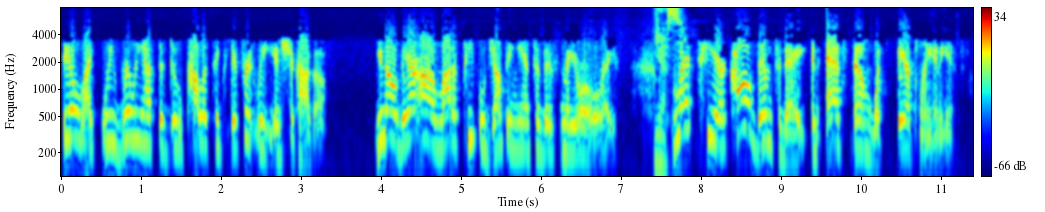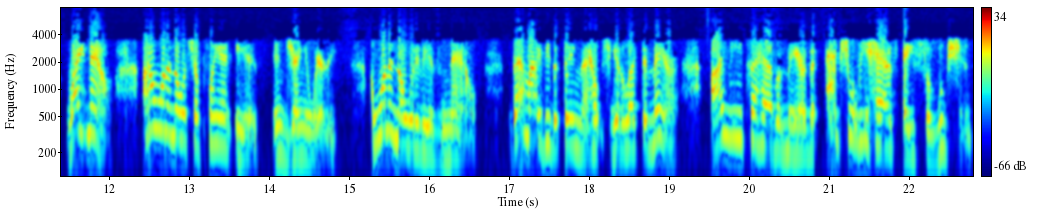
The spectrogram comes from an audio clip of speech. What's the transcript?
feel like we really have to do politics differently in Chicago. You know, there are a lot of people jumping into this mayoral race. Yes. Let's hear, call them today and ask them what their plan is. Right now. I don't want to know what your plan is in January. I want to know what it is now. That might be the thing that helps you get elected mayor. I need to have a mayor that actually has a solution,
